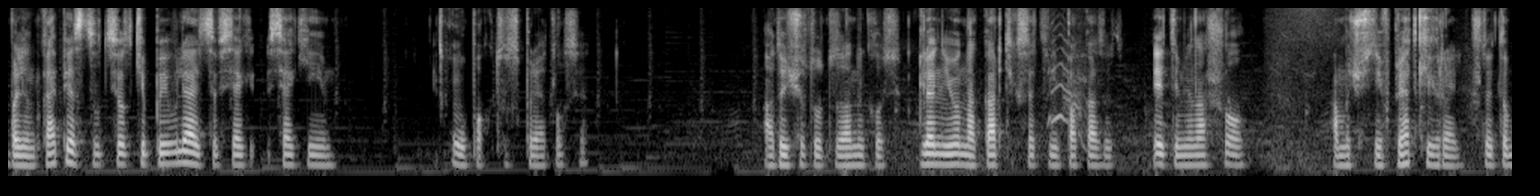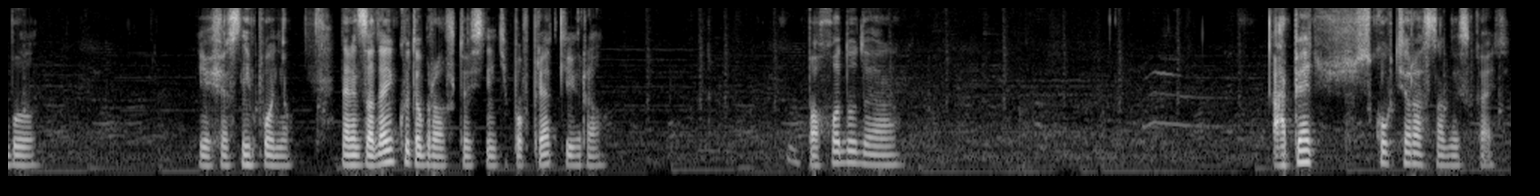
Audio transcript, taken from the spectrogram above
Блин, капец, тут все-таки появляются вся всякие... Опа, кто спрятался. А ты что тут заныкалась? Глянь, ее на карте, кстати, не показывает. Эй, ты меня нашел. А мы что, с ней в прятки играли? Что это было? Я сейчас не понял. Наверное, задание какое-то брал, что я с ней типа в прятки играл. Походу, да. Опять сколько раз надо искать?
